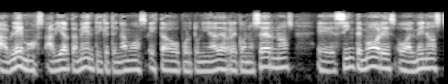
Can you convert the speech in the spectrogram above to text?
hablemos abiertamente y que tengamos esta oportunidad de reconocernos eh, sin temores o al menos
